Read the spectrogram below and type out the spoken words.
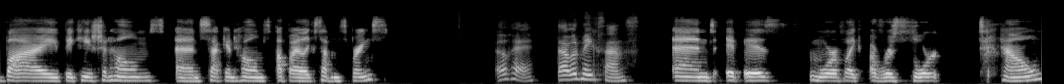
buy vacation homes and second homes up by like Seven Springs. Okay, that would make sense. And it is more of like a resort town.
